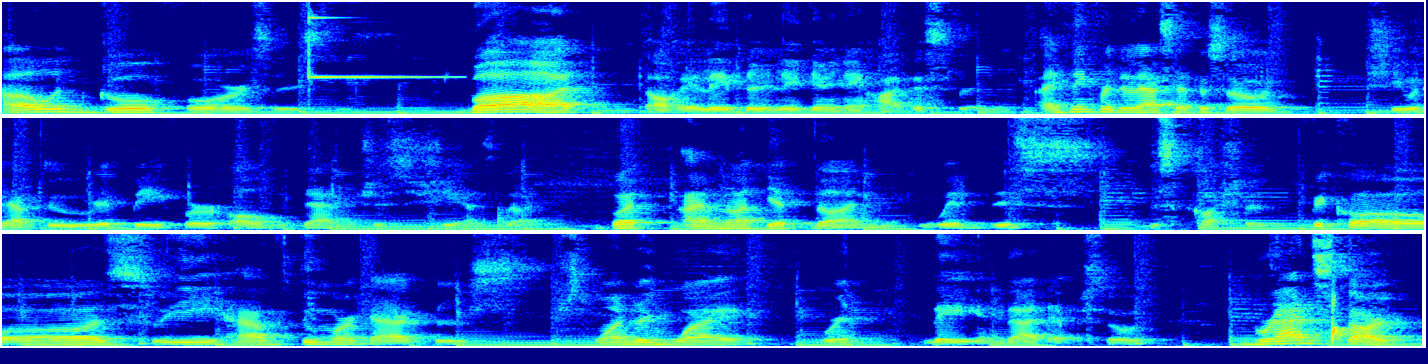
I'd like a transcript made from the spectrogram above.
I would go for Cersei. But, okay, later, later na yung hottest for me. I think for the last episode, she would have to repay for all the damages she has done. But I'm not yet done with this discussion because we have two more characters. Just wondering why weren't they in that episode? Bran Stark.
